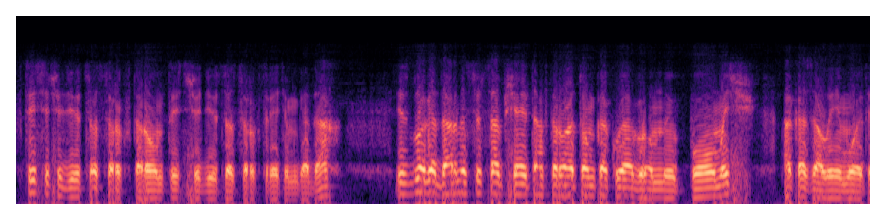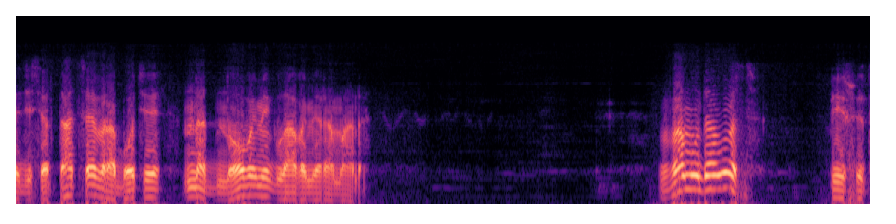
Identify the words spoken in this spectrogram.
в 1942-1943 годах и с благодарностью сообщает автору о том, какую огромную помощь оказала ему эта диссертация в работе над новыми главами романа. «Вам удалось, — пишет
